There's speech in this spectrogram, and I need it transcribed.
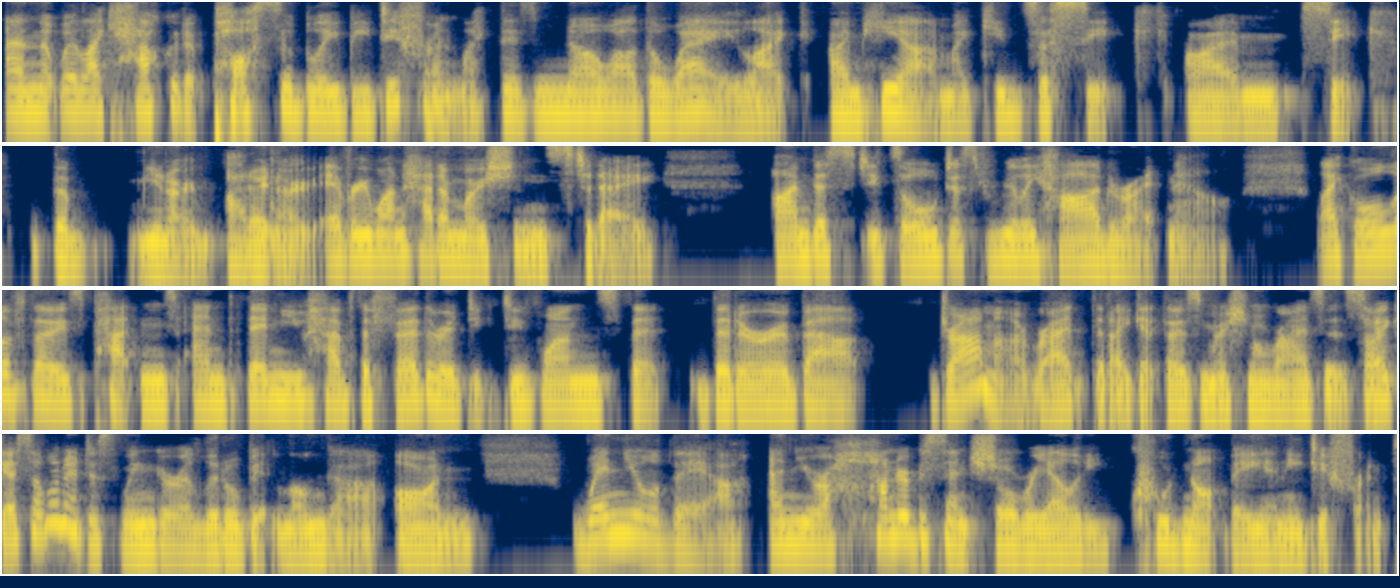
And that we're like, how could it possibly be different? Like, there's no other way. Like, I'm here. My kids are sick. I'm sick. The, you know, I don't know. Everyone had emotions today. I'm just, it's all just really hard right now. Like all of those patterns. And then you have the further addictive ones that, that are about drama, right? That I get those emotional rises. So I guess I want to just linger a little bit longer on when you're there and you're 100% sure reality could not be any different.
